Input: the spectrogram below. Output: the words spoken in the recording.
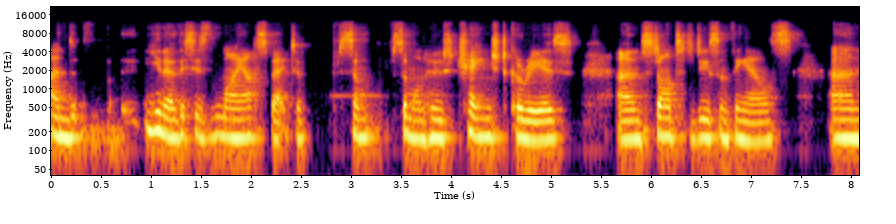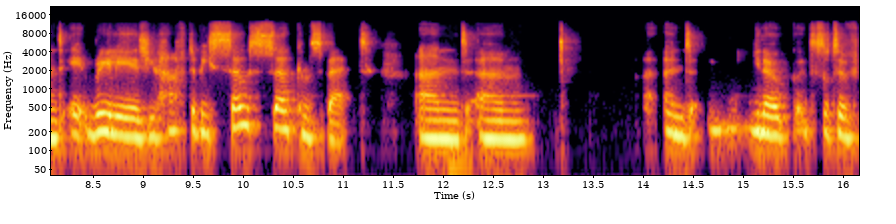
and you know this is my aspect of some someone who's changed careers and started to do something else. And it really is you have to be so circumspect and um and you know sort of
